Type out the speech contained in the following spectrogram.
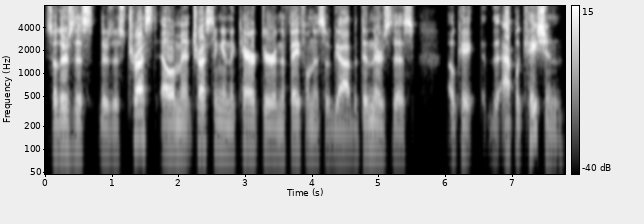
So there's this there's this trust element, trusting in the character and the faithfulness of God, but then there's this okay, the application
